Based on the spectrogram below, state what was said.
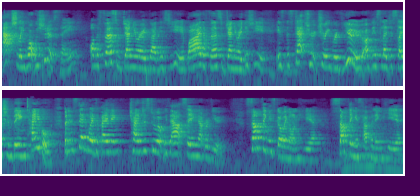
actually what we should have seen on the 1st of January by this year, by the 1st of January this year, is the statutory review of this legislation being tabled. But instead we're debating changes to it without seeing that review. Something is going on here, something is happening here,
